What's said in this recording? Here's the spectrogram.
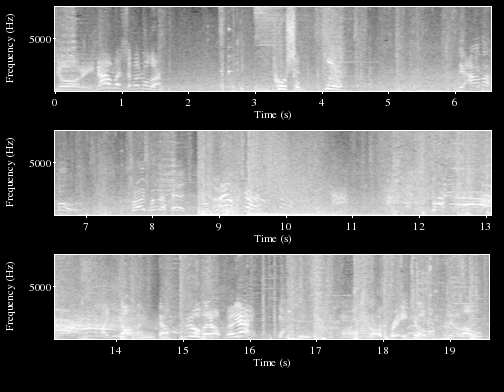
Dory! Now let's have another! Potion, here. The armor holds. Try for the head, Crobat. Rapture! I got it! Help prove it up, will ya? Oh, not a pretty job, but it'll hold.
